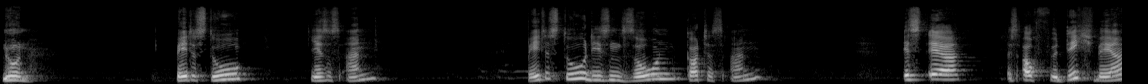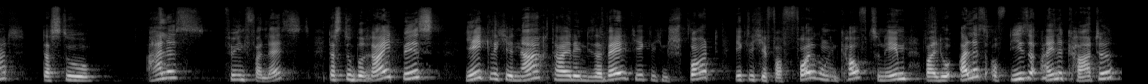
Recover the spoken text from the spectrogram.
Nun, Betest du Jesus an? Betest du diesen Sohn Gottes an? Ist er es auch für dich wert, dass du alles für ihn verlässt? Dass du bereit bist, jegliche Nachteile in dieser Welt, jeglichen Spott, jegliche Verfolgung in Kauf zu nehmen, weil du alles auf diese eine Karte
